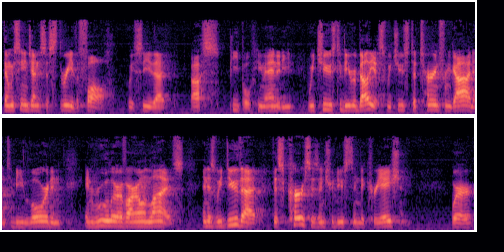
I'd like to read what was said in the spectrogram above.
then we see in Genesis 3 the fall. We see that us, people, humanity, we choose to be rebellious. We choose to turn from God and to be Lord and, and ruler of our own lives. And as we do that, this curse is introduced into creation, where,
